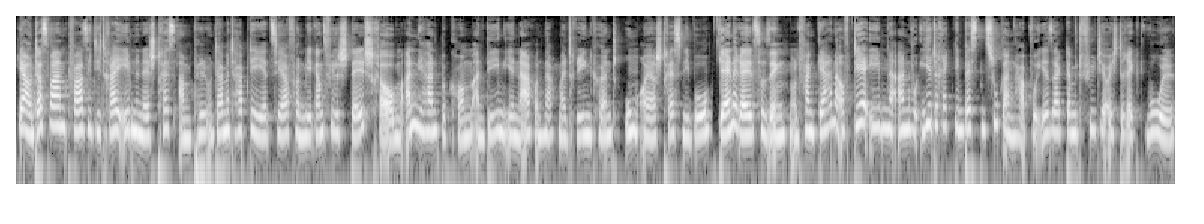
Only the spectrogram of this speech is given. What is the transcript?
Ja, und das waren quasi die drei Ebenen der Stressampel. Und damit habt ihr jetzt ja von mir ganz viele Stellschrauben an die Hand bekommen, an denen ihr nach und nach mal drehen könnt, um euer Stressniveau generell zu senken. Und fangt gerne auf der Ebene an, wo ihr direkt den besten Zugang habt, wo ihr sagt, damit fühlt ihr euch direkt wohl.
